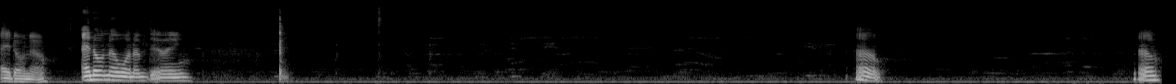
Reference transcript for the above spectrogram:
I don't know. I don't know what I'm doing. Oh. No?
